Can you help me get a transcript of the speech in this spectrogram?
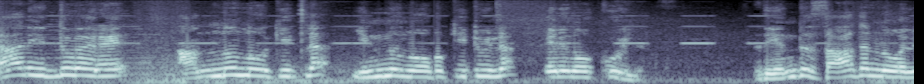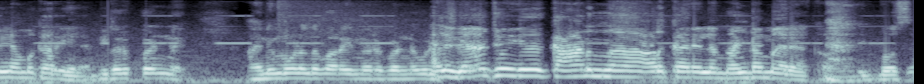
ഞാൻ ഇതുവരെ അന്നും നോക്കിയിട്ടില്ല ഇന്ന് നോക്കിയിട്ടില്ല ഇനി നോക്കൂല അത് എന്ത് സാധനം പോലെ നമുക്കറിയില്ല. ഇതൊരു പെണ്ണ്. അനുമോൾ എന്ന് പറയുന്ന ഒരു പെണ്ണ് ഞാൻ ചോദിക്കുന്നത് കാണുന്ന ആൾക്കാരെല്ലാം മണ്ടന്മാരാക്കാം ബിഗ് ബോസ്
